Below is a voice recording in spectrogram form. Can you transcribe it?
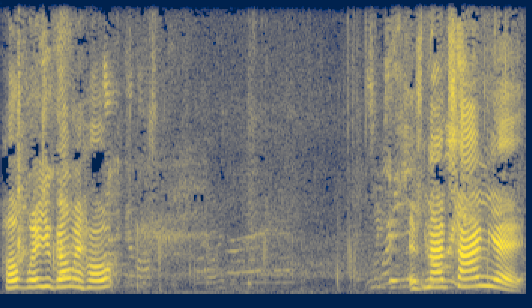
Hope, where you going, Hope? It's not time yet.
